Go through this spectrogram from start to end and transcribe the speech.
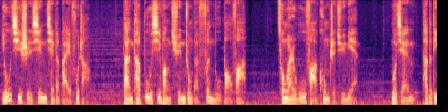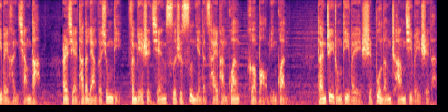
尤其是先前的百夫长。但他不希望群众的愤怒爆发，从而无法控制局面。目前他的地位很强大，而且他的两个兄弟分别是前四十四年的裁判官和保民官，但这种地位是不能长期维持的。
